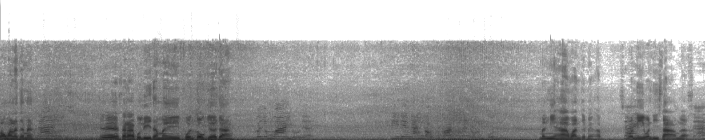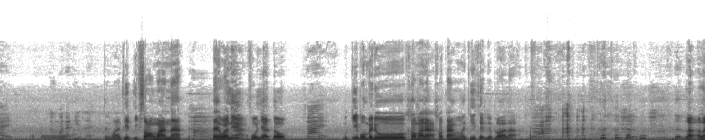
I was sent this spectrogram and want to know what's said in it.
สองวันแล้วใช่ไหมใช่เอ๊ะสระบุรีทำไมฝนตกเยอะจัง ก็ยังว่าอยู่เนี่ยปีนี้งานของคุบาทำไมโดนฝน มันมีห้าวันใช่ไหมครับ ใช่ วันนี้วันที่สามแล้วใช่โอ้โหถึงวันอาทิตย์เลยถึงวันอาทิตย์อีกสองวันนะอ่าแต่วันเนี้ยฝนอย่าตกใช่ เมื่อกี้ผมไปดูเขามาแล้วเขาตั้งไว้ที่เสร็จเรียบร้อยแล้วจ้าแล้วอะไร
